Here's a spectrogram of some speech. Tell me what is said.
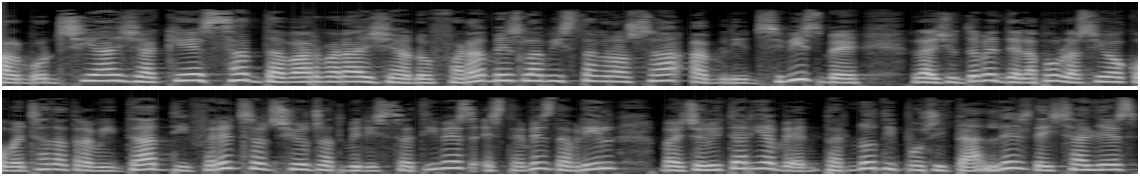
al Montsià, ja que Santa Bàrbara ja no farà més la vista grossa amb l'incivisme. L'Ajuntament de la població ha començat a tramitar diferents sancions administratives este mes d'abril, majoritàriament per no dipositar les deixalles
